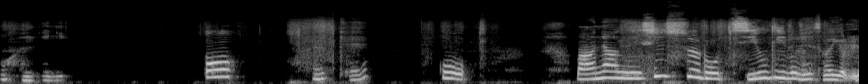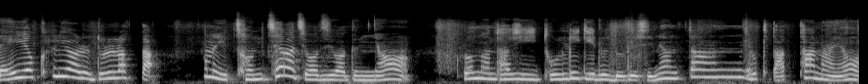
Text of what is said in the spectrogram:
어, 안 되네. 또, 이렇게. 고, 만약에 실수로 지우기를 해서 이 레이어 클리어를 눌렀다 하면 이 전체가 지워지거든요. 그러면 다시 돌리기를 누르시면 짠 이렇게 나타나요.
